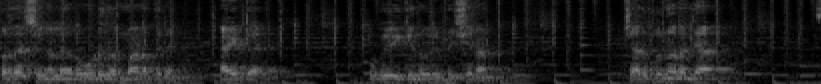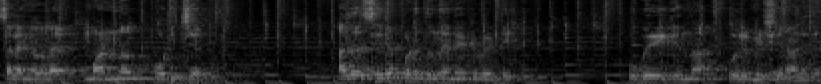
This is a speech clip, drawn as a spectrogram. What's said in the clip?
പ്രദേശങ്ങളിലെ റോഡ് നിർമ്മാണത്തിന് ആയിട്ട് ഉപയോഗിക്കുന്ന ഒരു മെഷീനാണ്. ചതുപ്പ് നിറഞ്ഞ സ്ഥലങ്ങളിലെ മണ്ണ് പൊടിച്ച് അത് സ്ഥിരപ്പെടുത്തുന്നതിനായിട്ട് വേണ്ടി ഉപയോഗിക്കുന്ന ഒരു മെഷീനാണിത്.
